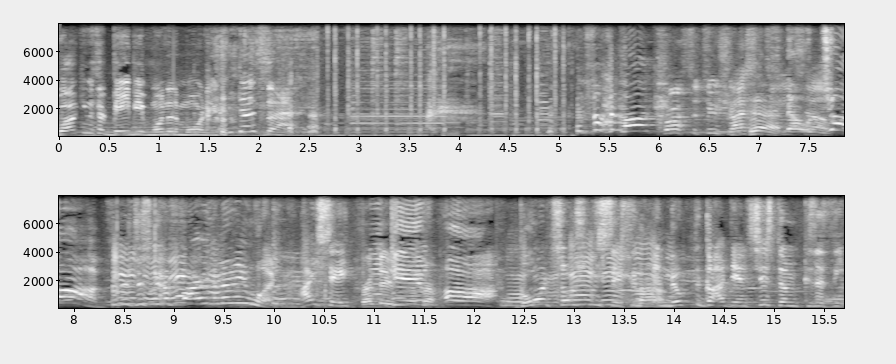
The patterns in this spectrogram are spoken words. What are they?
walking with her baby at one in the morning. Who does that? Fucking luck. Prostitution. No job. They're just gonna fire them anyway. I say, give up. Go on social systems and milk the goddamn system because that's the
